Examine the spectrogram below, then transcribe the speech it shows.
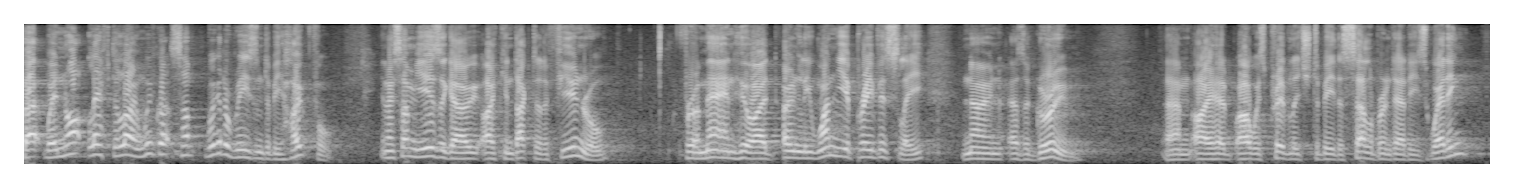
but we're not left alone. We've got, some, we've got a reason to be hopeful. You know, some years ago, I conducted a funeral for a man who I'd only one year previously known as a groom. Um, I, had, I was privileged to be the celebrant at his wedding,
